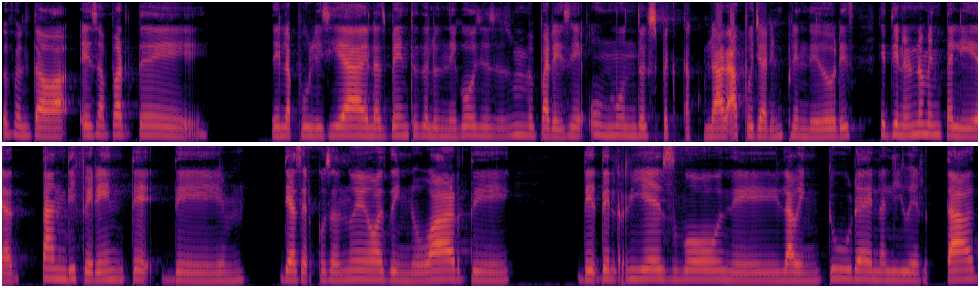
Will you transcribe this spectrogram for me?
Me faltaba esa parte de, de la publicidad, de las ventas, de los negocios. Eso me parece un mundo espectacular. Apoyar emprendedores que tienen una mentalidad tan diferente de, de hacer cosas nuevas, de innovar, de, de, del riesgo, de la aventura, de la libertad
